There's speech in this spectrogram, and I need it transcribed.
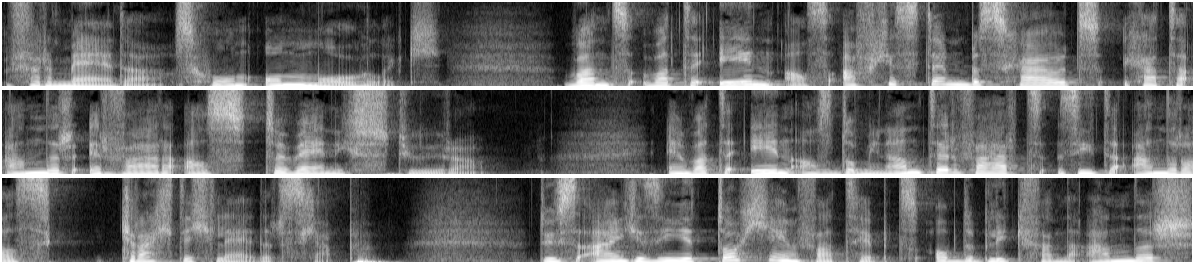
vermijden. Dat is gewoon onmogelijk. Want wat de een als afgestemd beschouwt, gaat de ander ervaren als te weinig sturen. En wat de een als dominant ervaart, ziet de ander als krachtig leiderschap. Dus aangezien je toch geen vat hebt op de blik van de ander,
